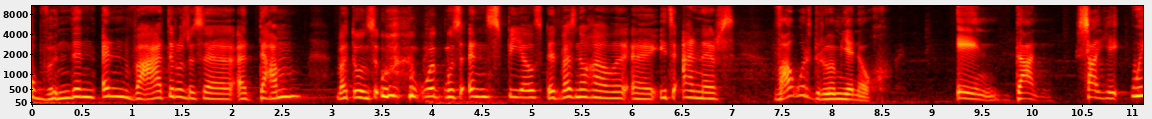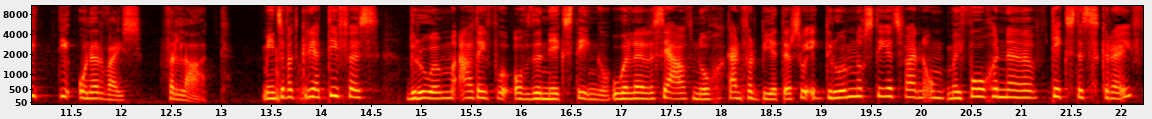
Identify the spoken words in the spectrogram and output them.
opwindend in water. Ons was 'n dam wat ons ook moes inspeel. Dit was nogal uh, iets anders. Waaroor droom jy nog? En dan sal jy ooit die onderwys verlaat. Mense wat kreatief is, droom altyd of the next thing, hoe hulle hulle self nog kan verbeter. So ek droom nog steeds van om my volgende teks te skryf,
